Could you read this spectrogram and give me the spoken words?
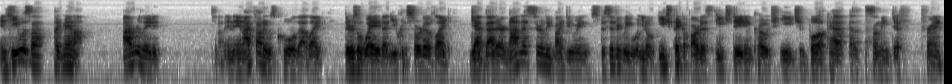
and he was like, like man, I, I related, and, and I thought it was cool that like there's a way that you could sort of like get better, not necessarily by doing specifically, you know, each pickup artist, each dating coach, each book has something different,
